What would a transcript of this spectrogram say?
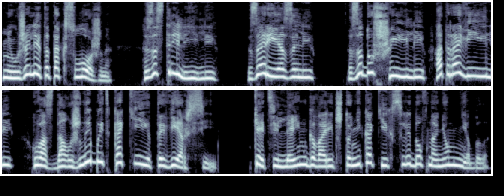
неужели это так сложно? Застрелили, зарезали, задушили, отравили, у вас должны быть какие-то версии. Кэти Лейн говорит, что никаких следов на нем не было.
